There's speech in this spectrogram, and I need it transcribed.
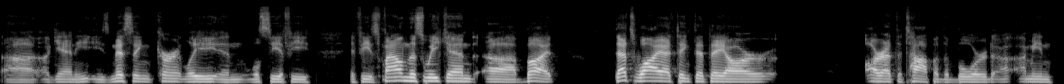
Uh, again, he, he's missing currently, and we'll see if he if he's found this weekend. Uh, but that's why I think that they are are at the top of the board. Uh, I mean,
